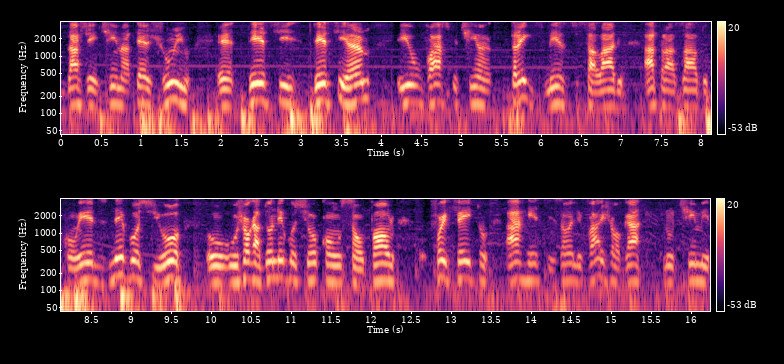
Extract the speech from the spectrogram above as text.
da Argentina até junho é, desse, desse ano, e o Vasco tinha três meses de salário atrasado com eles, negociou, o, o jogador negociou com o São Paulo, foi feito a rescisão, ele vai jogar no time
